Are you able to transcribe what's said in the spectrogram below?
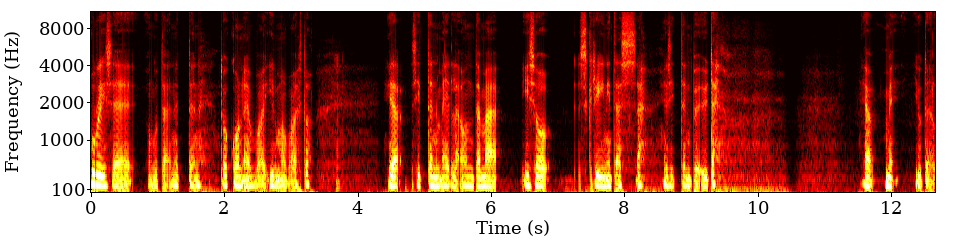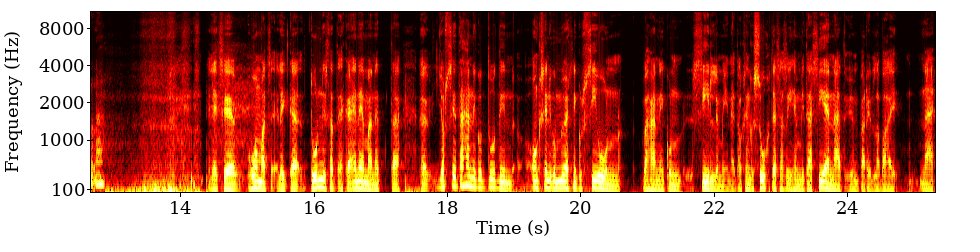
hurisee, onko tämä nyt tuo kone vai ilmanvaihto. Ja sitten meillä on tämä iso skriini tässä ja sitten pöytä. Ja me jutellaan. Eli se huomaat, eli tunnistat ehkä enemmän, että jos se tähän niin tuut, niin onko se niin myös niin siun vähän niin kuin silmiin, että onko se niin kuin suhteessa siihen, mitä sinä näet ympärillä, vai näet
